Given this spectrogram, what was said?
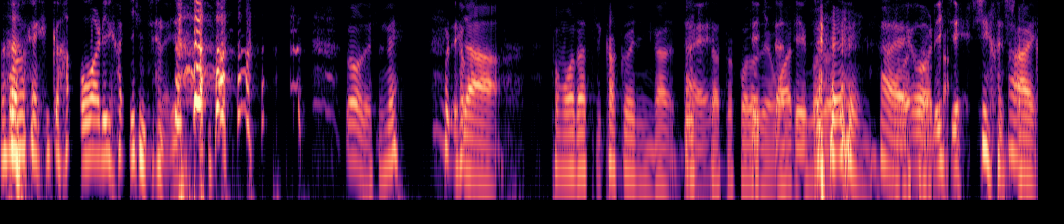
の辺が終わりがいいんじゃないですか？そうですね。じはゃあ、友達確認ができたところで終わりにといい、終わりでしましょうか。はい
